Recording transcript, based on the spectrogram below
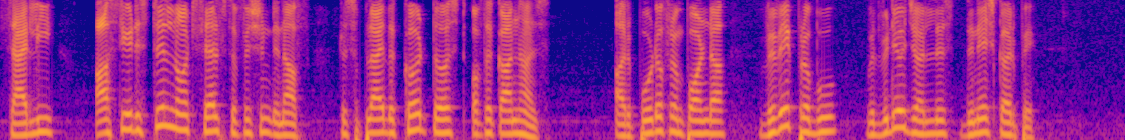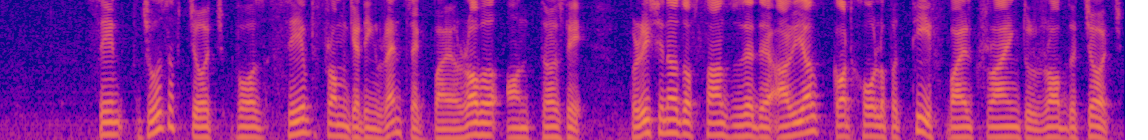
Sadly, our state is still not self sufficient enough to supply the curd thirst of the Kanhas. A reporter from Ponda, Vivek Prabhu, with video journalist Dinesh Karpe. St. Joseph Church was saved from getting ransacked by a robber on Thursday. Parishioners of San Jose de Areal caught hold of a thief while trying to rob the church.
